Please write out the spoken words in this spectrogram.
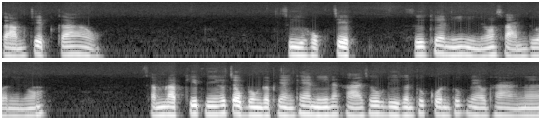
สามเจ็ดเก้าสี่หกเจ็ดซื้อแค่นี้นี่เนาะสามตัวนี่เนาะสำหรับคลิปนี้ก็จบลงแต่เพียงแค่นี้นะคะ โชคดีกันทุกคนทุกแนวทางนะ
